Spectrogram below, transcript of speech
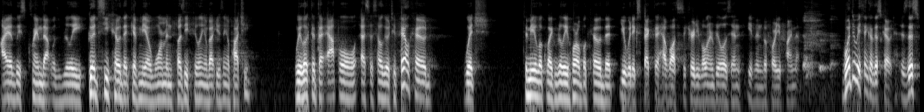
I at least claimed that was really good C code that gave me a warm and fuzzy feeling about using Apache. We looked at the Apple SSL go to fail code, which to me look like really horrible code that you would expect to have lots of security vulnerabilities in even before you find them. What do we think of this code? Is this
